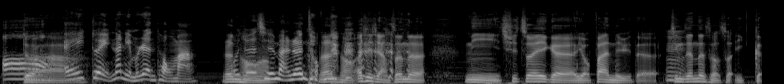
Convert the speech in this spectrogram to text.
哦，对啊，哎，对，那你们认同吗？认同，我觉得其实蛮认同的，认同。而且讲真的，你去追一个有伴侣的，竞争对手只有一个，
